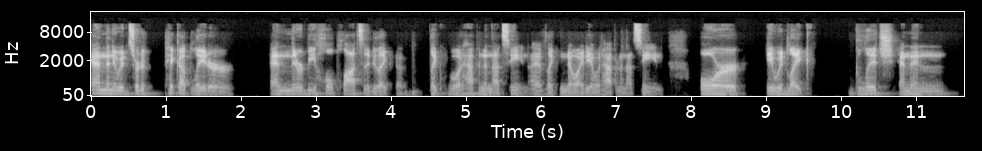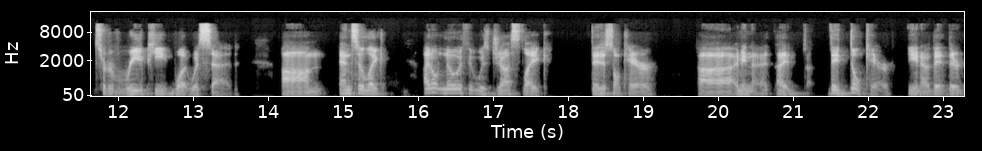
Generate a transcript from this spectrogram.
And then it would sort of pick up later. And there would be whole plots that'd be like uh, like what happened in that scene? I have like no idea what happened in that scene. Or it would like glitch and then sort of repeat what was said. Um and so like i don't know if it was just like they just don't care. Uh i mean i, I they don't care. You know they they're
